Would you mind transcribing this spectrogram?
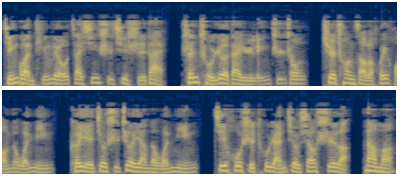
尽管停留在新石器时代，身处热带雨林之中，却创造了辉煌的文明。可也就是这样的文明，几乎是突然就消失了。那么，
